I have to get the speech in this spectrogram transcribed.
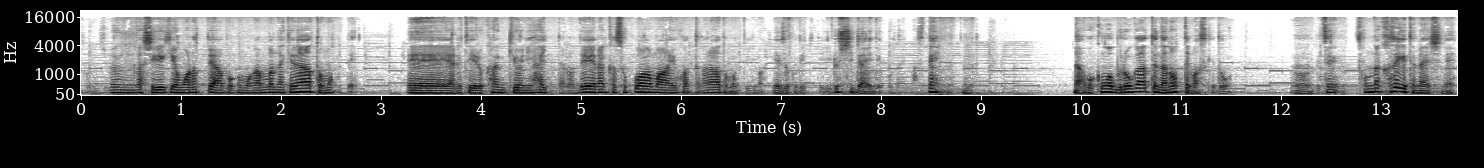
そ自分が刺激をもらって、あ、僕も頑張んなきゃなと思って、えー、やれている環境に入ったので、なんかそこはまあ良かったかなと思って今継続できている次第でございますね。うん。まあ僕もブロガーって名乗ってますけど、うん、別にそんな稼げてないしね、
